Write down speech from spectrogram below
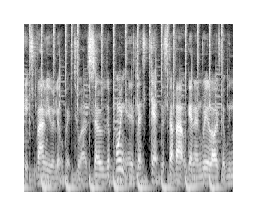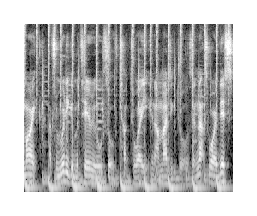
its value a little bit to us. So the point is let's get the stuff out again and realize that we might have some really good material sort of tucked away in our magic drawers. And that's why this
